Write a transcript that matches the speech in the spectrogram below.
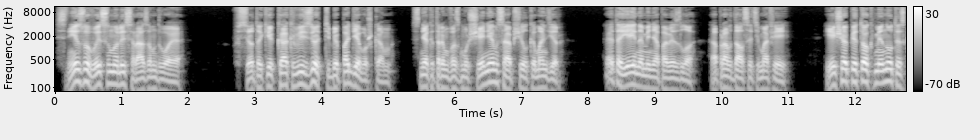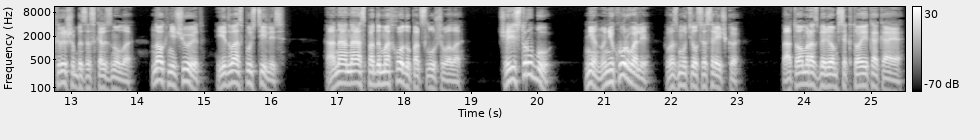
Снизу высунулись разом двое. «Все-таки как везет тебе по девушкам», — с некоторым возмущением сообщил командир. «Это ей на меня повезло оправдался Тимофей. «Еще пяток минут из крыши бы соскользнула. Ног не чует, едва спустились. Она нас по дымоходу подслушивала. Через трубу. Не, ну не курва ли?» — возмутился Сречко. «Потом разберемся, кто и какая.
